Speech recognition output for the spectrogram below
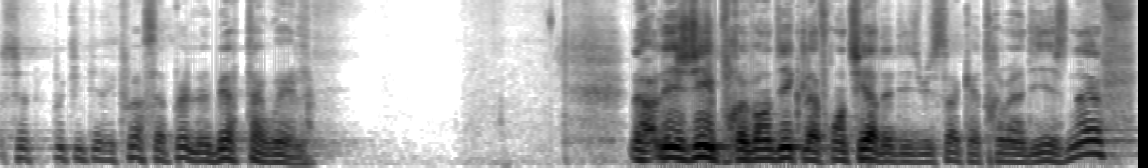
ce petit territoire s'appelle le Bertawel. L'Égypte revendique la frontière de 1899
